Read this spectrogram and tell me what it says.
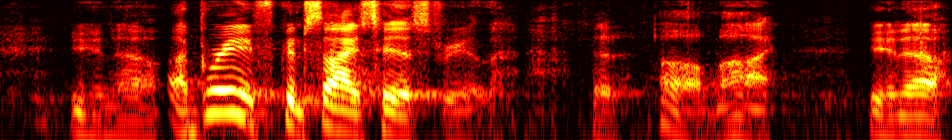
you know. A brief, concise history of it. Oh my, you know.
